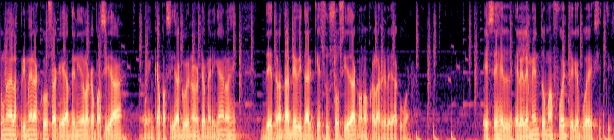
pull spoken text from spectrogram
Una de las primeras cosas que ha tenido la capacidad, eh, en capacidad el gobierno norteamericano es de tratar de evitar que su sociedad conozca la realidad cubana. Ese es el, el elemento más fuerte que puede existir.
